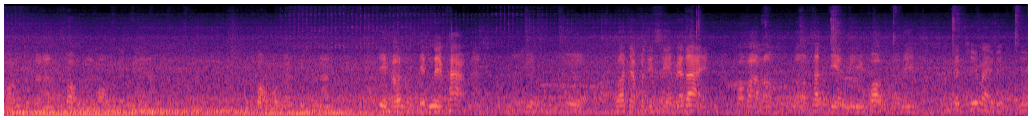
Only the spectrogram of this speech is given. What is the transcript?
กล้องตอนนั้นกล้องมันมองเห็นไงนะ กล้องวงจรปิดตรงนั้น ที่เขาเห็นในภาพนะคือคือเราจะปฏิเสธไม่ได้ เพราะว่าเราเราชัดเจนมีกล้องตัวนี้ชี้ใหม่ดิชี้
